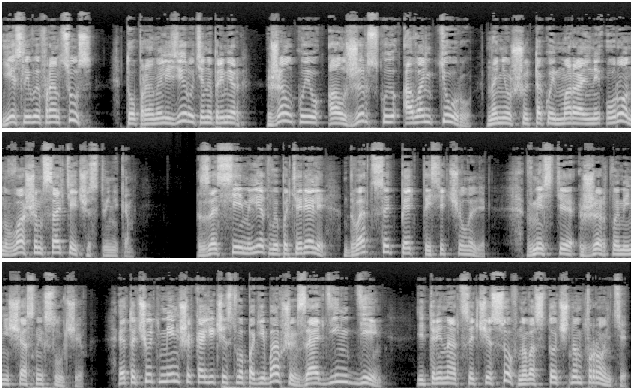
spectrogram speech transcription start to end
Если вы француз, то проанализируйте, например, жалкую алжирскую авантюру, нанесшую такой моральный урон вашим соотечественникам. За семь лет вы потеряли 25 тысяч человек вместе с жертвами несчастных случаев. Это чуть меньше количества погибавших за один день и 13 часов на Восточном фронте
